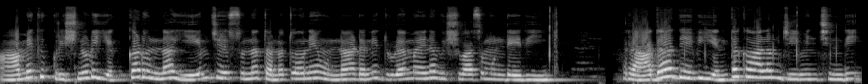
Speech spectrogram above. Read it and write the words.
ఆమెకు కృష్ణుడు ఎక్కడున్నా ఏం చేస్తున్నా తనతోనే ఉన్నాడని దృఢమైన విశ్వాసం ఉండేది. రాధాదేవి ఎంతకాలం జీవించింది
